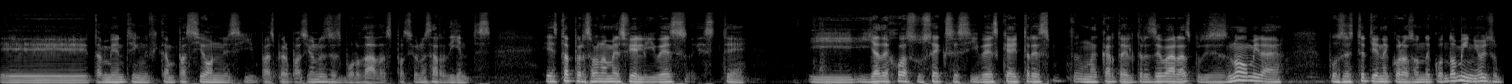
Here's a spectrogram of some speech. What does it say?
eh, también significan pasiones, y pero pasiones desbordadas, pasiones ardientes. Esta persona me es fiel y ves, este, y, ya dejó a sus exes y ves que hay tres, una carta del tres de varas, pues dices, no, mira, pues este tiene corazón de condominio y su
